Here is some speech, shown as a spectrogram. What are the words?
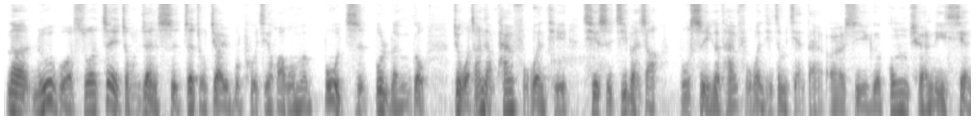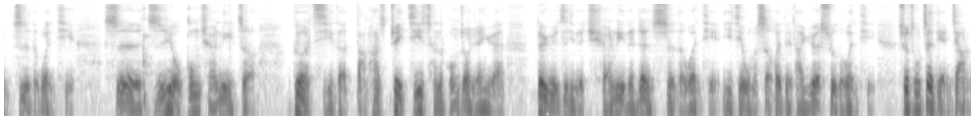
那如果说这种认识、这种教育不普及的话，我们不止不能够，就我常讲贪腐问题，其实基本上。不是一个贪腐问题这么简单，而是一个公权力限制的问题，是只有公权力者各级的，哪怕是最基层的工作人员，对于自己的权利的认识的问题，以及我们社会对他约束的问题。所以从这点讲，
